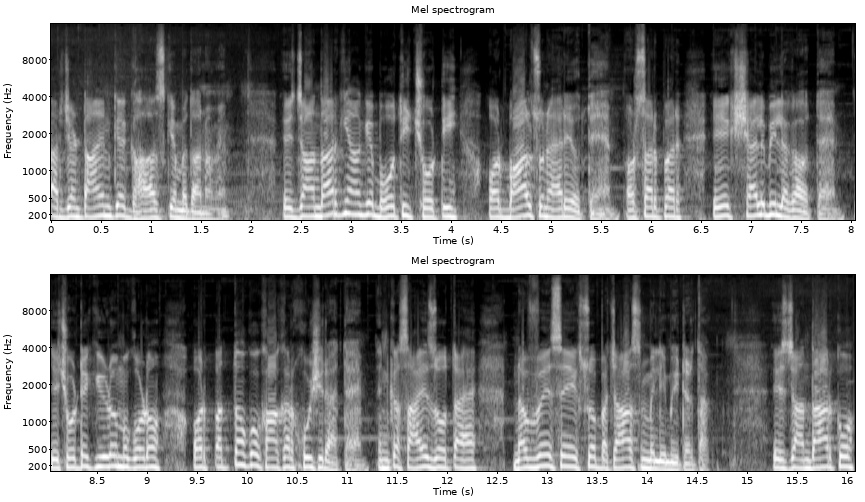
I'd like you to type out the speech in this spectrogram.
ارجنٹائن کے گھاس کے میدانوں میں۔ اس جاندار کی آنکھیں بہت ہی چھوٹی اور بال سنہرے ہوتے ہیں اور سر پر ایک شیل بھی لگا ہوتا ہے۔ یہ چھوٹے کیڑوں، مکوڑوں اور پتوں کو کھا کر خوش رہتا ہے۔ ان کا سائز ہوتا ہے نوے سے ایک سو پچاس ملی میٹر تک۔ اس جاندار کو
